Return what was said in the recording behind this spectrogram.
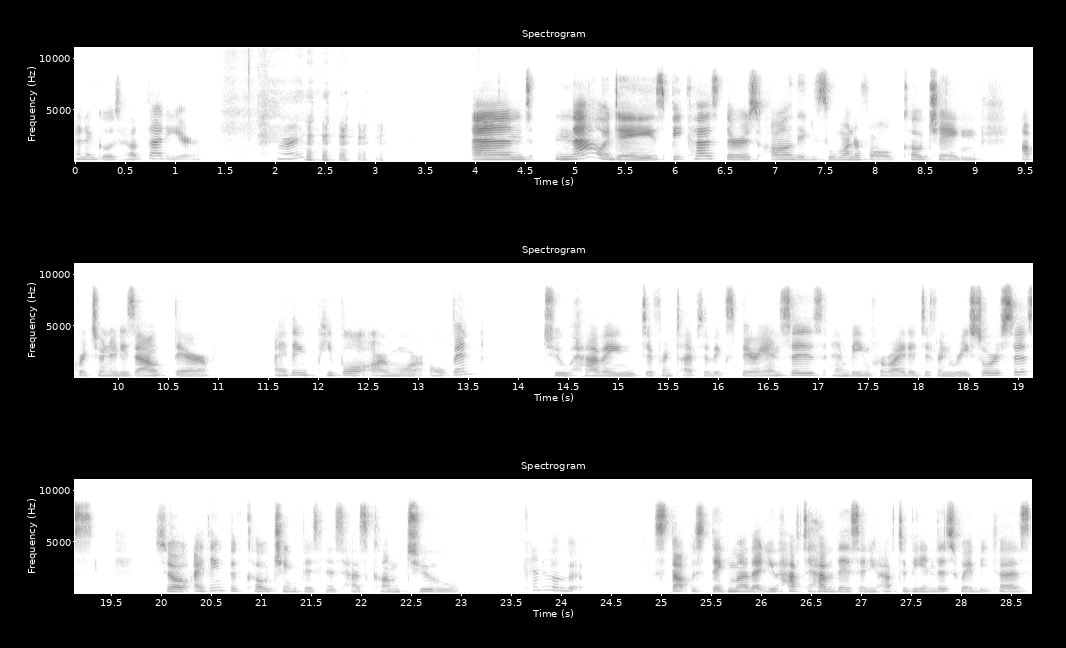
and it goes out that ear, right? And nowadays, because there's all these wonderful coaching opportunities out there, I think people are more open to having different types of experiences and being provided different resources. So I think the coaching business has come to kind of stop the stigma that you have to have this and you have to be in this way because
